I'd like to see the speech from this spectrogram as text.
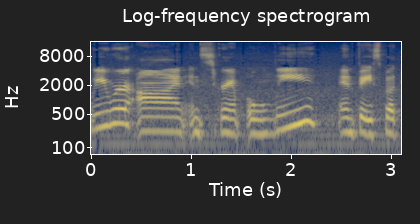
we were on Instagram only and Facebook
